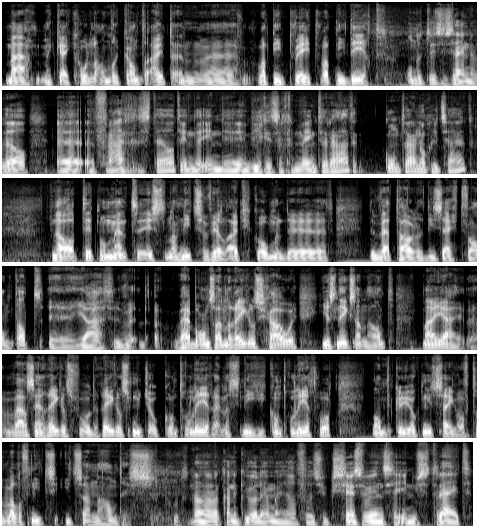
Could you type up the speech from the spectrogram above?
Maar men kijkt gewoon de andere kanten uit... en uh, wat niet weet, wat niet deert. Ondertussen zijn er wel uh, vragen gesteld in de, in de Wiegense gemeenteraad. Komt daar nog iets uit? Nou, op dit moment is er nog niet zoveel uitgekomen. De, de wethouder die zegt van dat, uh, ja, we, we, hebben ons aan de regels gehouden. Hier is niks aan de hand. Maar ja, waar zijn regels voor? De regels moet je ook controleren. En als het niet gecontroleerd wordt, dan kun je ook niet zeggen of er wel of niet iets aan de hand is. Goed, dan, dan kan ik u alleen maar heel veel succes wensen in uw strijd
